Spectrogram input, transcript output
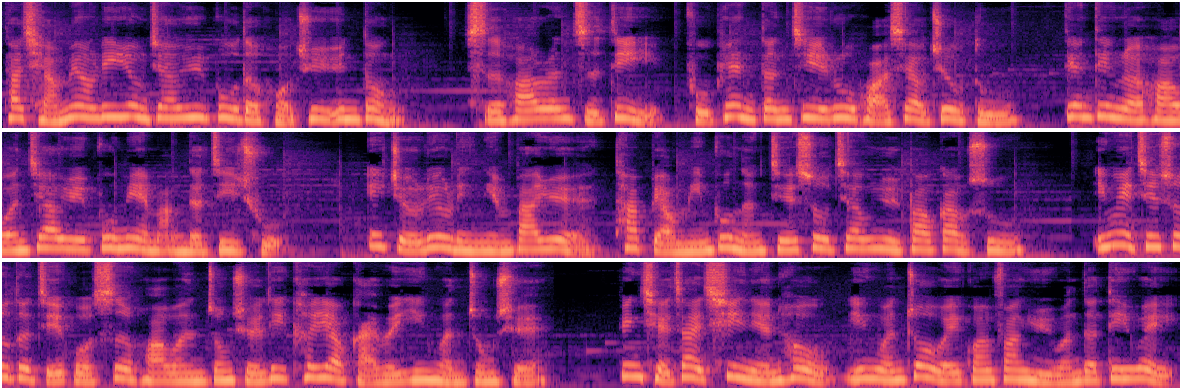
他巧妙利用教育部的火炬运动，使华人子弟普遍登记入华校就读，奠定了华文教育不灭亡的基础。一九六零年八月，他表明不能接受教育报告书。因为接受的结果是华文中学立刻要改为英文中学，并且在七年后，英文作为官方语文的地位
